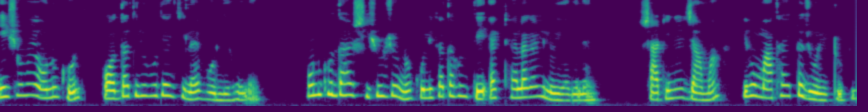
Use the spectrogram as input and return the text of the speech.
এই সময়ে অনুকূল পদ্মা তীরবর্তী এক জেলায় বদলি হইলেন। অনুকূল তাহার শিশুর জন্য কলিকাতা হইতে এক ঠেলা গাড়ি লইয়া গেলেন। সাটিনের জামা এবং মাথায় একটা জরির টুপি,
